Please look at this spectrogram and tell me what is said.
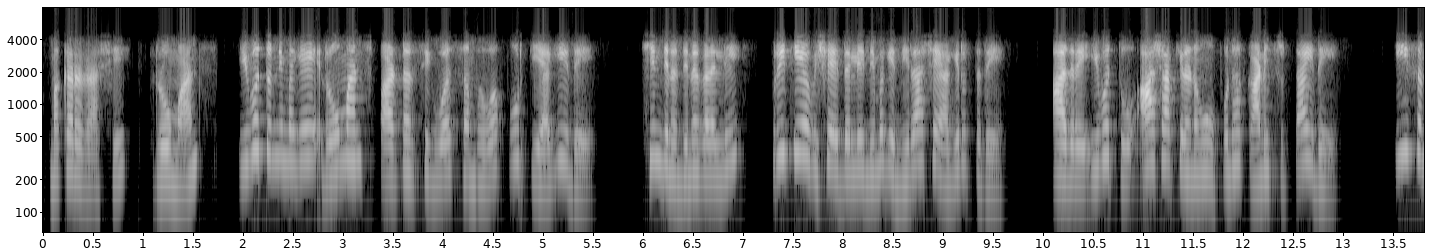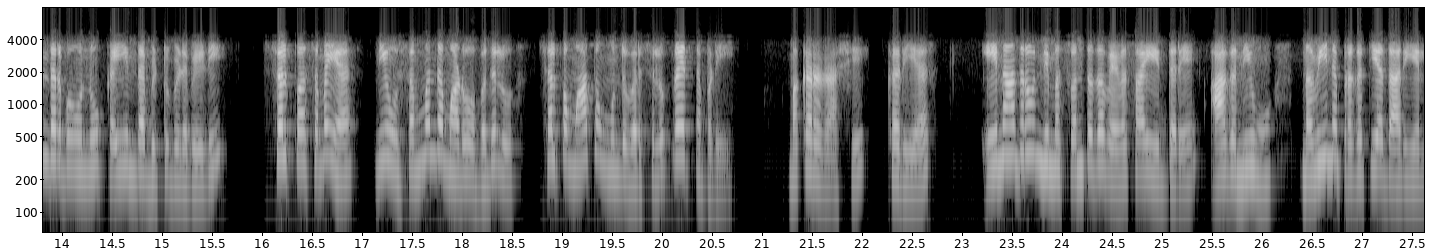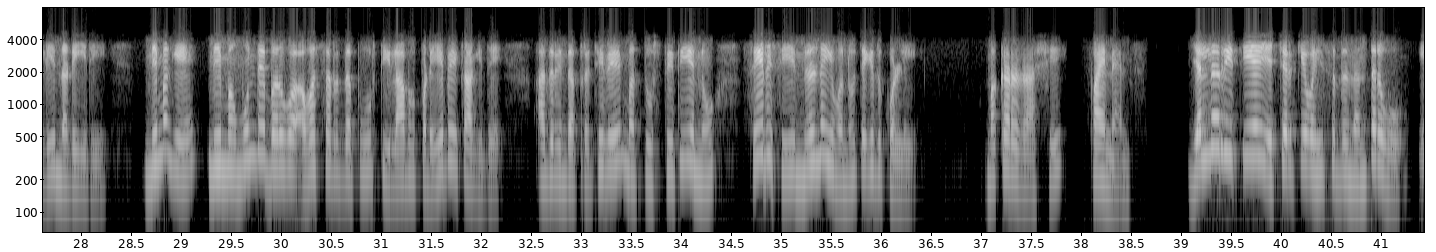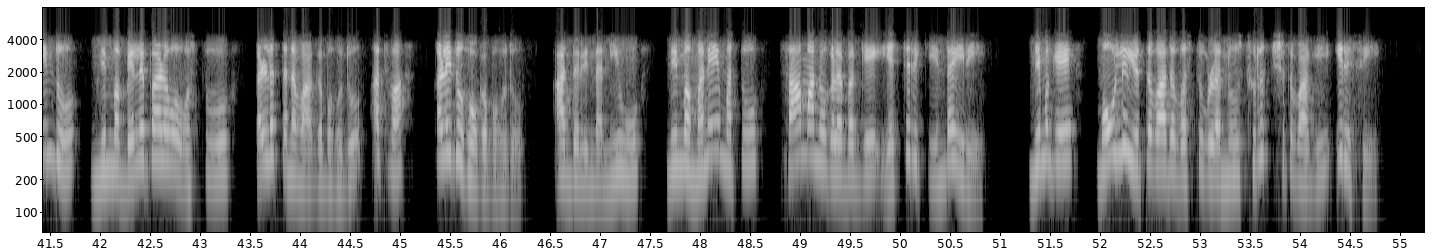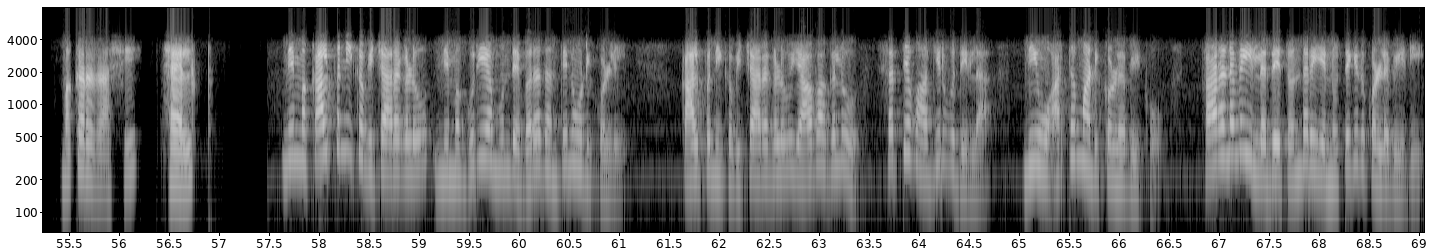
ಮಕರ ರಾಶಿ, ರೋಮಾನ್ಸ್. ಇವತ್ತು ನಿಮಗೆ ರೋಮ್ಯಾನ್ಸ್ ಪಾರ್ಟ್ನರ್ ಸಿಗುವ ಸಂಭವ ಪೂರ್ತಿಯಾಗಿ ಇದೆ. ಹಿಂದಿನ ದಿನಗಳಲ್ಲಿ ಪ್ರೀತಿಯ ವಿಷಯದಲ್ಲಿ ನಿಮಗೆ ನಿರಾಶೆಯಾಗಿರುತ್ತದೆ. ಆದರೆ ಇವತ್ತು ಆಶಾಕಿರಣವು ಪುನಃ ಕಾಣಿಸುತ್ತಾ ಇದೆ. ಈ ಸಂದರ್ಭವನ್ನು ಕೈಯಿಂದ ಬಿಟ್ಟು ಬಿಡಬೇಡಿ ಸ್ವಲ್ಪ ಸಮಯ ನೀವು ಸಂಬಂಧ ಮಾಡುವ ಬದಲು ಸ್ವಲ್ಪ ಮಾತು ಮುಂದುವರಿಸಲು ಪ್ರಯತ್ನಪಡಿ. ಮಕರ ರಾಶಿ, ಕರಿಯರ್, ಏನಾದರೂ ನಿಮ್ಮ ಸ್ವಂತದ ವ್ಯವಸಾಯ ಇದ್ದರೆ ಆಗ ನೀವು ನವೀನ ಪ್ರಗತಿಯ ದಾರಿಯಲ್ಲಿ ನಡೆಯಿರಿ. ನಿಮಗೆ ನಿಮ್ಮ ಮುಂದೆ ಬರುವ ಅವಸರದ ಪೂರ್ತಿ ಲಾಭ ಪಡೆಯಬೇಕಾಗಿದೆ. ಅದರಿಂದ ಪ್ರತಿಭೆ ಮತ್ತು ಸ್ಥಿತಿಯನ್ನು ಸೇರಿಸಿ ನಿರ್ಣಯವನ್ನು ತೆಗೆದುಕೊಳ್ಳಿ. ಮಕರ ರಾಶಿ ಫೈನಾನ್ಸ್ ಎಲ್ಲ ರೀತಿಯ ಎಚ್ಚರಿಕೆ ವಹಿಸಿದ ನಂತರವೂ ಇಂದು ನಿಮ್ಮ ಬೆಲೆ ಬಾಳುವ ವಸ್ತುವು ಕಳ್ಳತನವಾಗಬಹುದು ಅಥವಾ ಕಳೆದು ಹೋಗಬಹುದು. ಆದ್ದರಿಂದ ನೀವು ನಿಮ್ಮ ಮನೆ ಮತ್ತು ಸಾಮಾನುಗಳ ಬಗ್ಗೆ ಎಚ್ಚರಿಕೆಯಿಂದ ಇರಿ. ನಿಮಗೆ ಮೌಲ್ಯಯುತವಾದ ವಸ್ತುಗಳನ್ನು ಸುರಕ್ಷಿತವಾಗಿ ಇರಿಸಿ. ಮಕರ ರಾಶಿ ಹೆಲ್ತ್ ನಿಮ್ಮ ಕಾಲ್ಪನಿಕ ವಿಚಾರಗಳು ನಿಮ್ಮ ಗುರಿಯ ಮುಂದೆ ಬರದಂತೆ ನೋಡಿಕೊಳ್ಳಿ. ಕಾಲ್ಪನಿಕ ವಿಚಾರಗಳು ಯಾವಾಗಲೂ ಸತ್ಯವಾಗಿರುವುದಿಲ್ಲ. ನೀವು ಅರ್ಥ ಮಾಡಿಕೊಳ್ಳಬೇಕು. ಕಾರಣವೇ ಇಲ್ಲದೆ ತೊಂದರೆಯನ್ನು ತೆಗೆದುಕೊಳ್ಳಬೇಡಿ.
